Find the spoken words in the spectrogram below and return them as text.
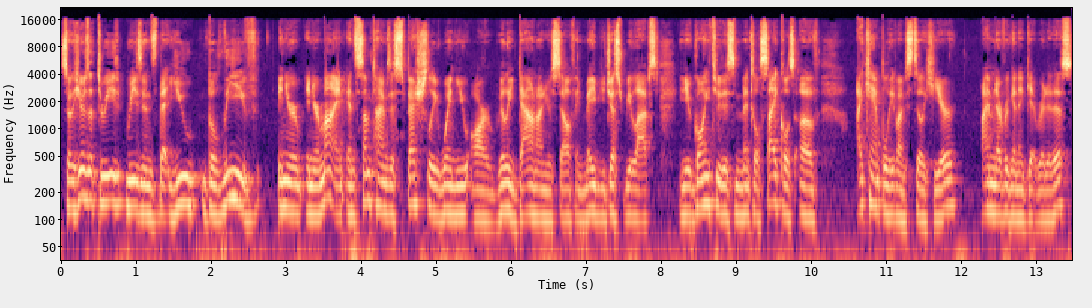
So here's the three reasons that you believe in your in your mind and sometimes especially when you are really down on yourself and maybe you just relapsed and you're going through this mental cycles of I can't believe I'm still here. I'm never going to get rid of this.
